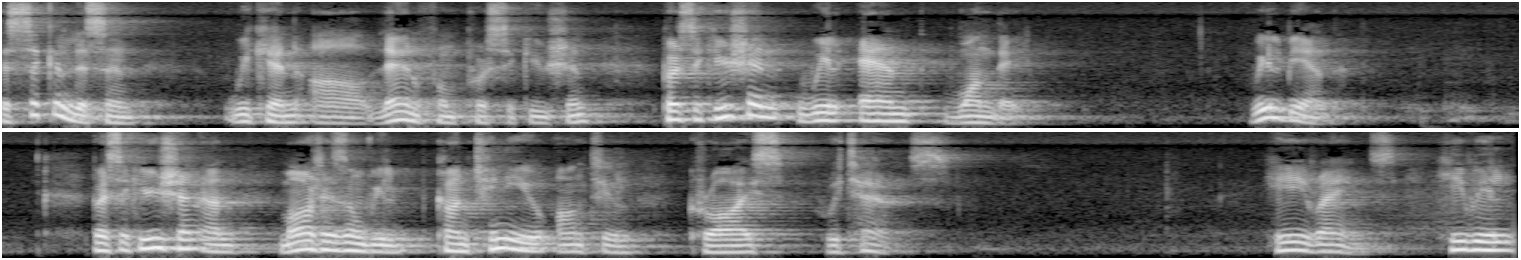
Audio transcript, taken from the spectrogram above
The second lesson we can uh, learn from persecution Persecution will end one day. Will be ended. Persecution and martyrdom will continue until Christ returns. He reigns. He will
